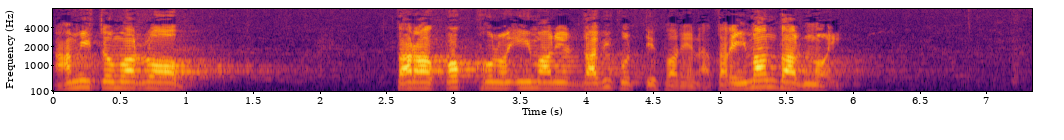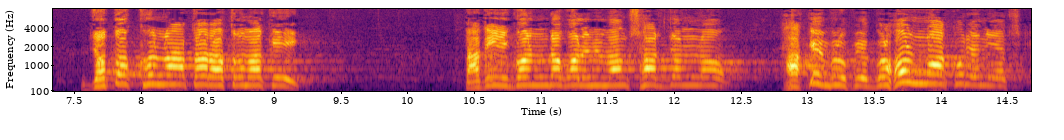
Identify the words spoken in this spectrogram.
আমি তোমার রব তারা কখনো ইমানের দাবি করতে পারে না। তারা ইমানদার নয়। যতক্ষণ না তারা তোমাকে তাদের গণ্ডগোল মীমাংসার জন্য হাকেম রূপে গ্রহণ না করে নিয়েছে,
